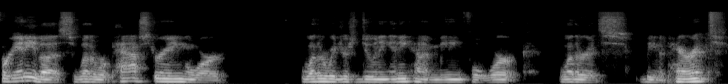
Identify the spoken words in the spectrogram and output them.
for any of us, whether we're pastoring or whether we're just doing any kind of meaningful work, whether it's being a parent,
